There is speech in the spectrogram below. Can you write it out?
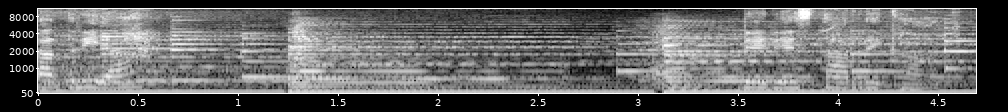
Satria. Dede Star Record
